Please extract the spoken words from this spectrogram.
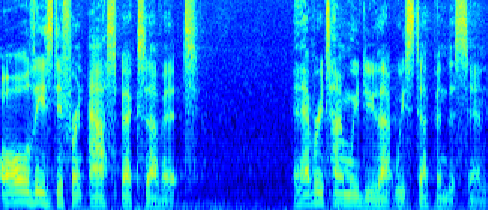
all these different aspects of it. And every time we do that, we step into sin.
